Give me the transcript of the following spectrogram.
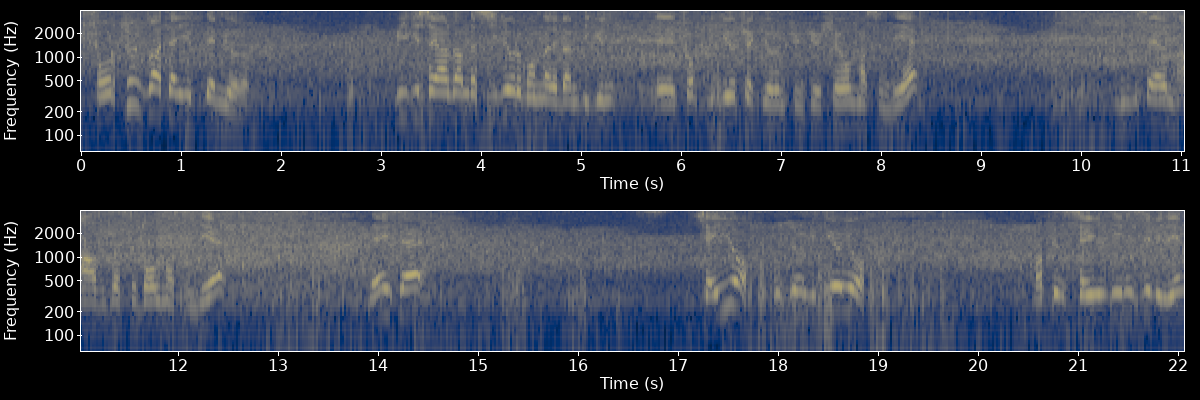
şortu zaten yüklemiyorum. Bilgisayardan da siliyorum onları ben bir gün. E, çok video çekiyorum çünkü şey olmasın diye bilgisayarın hafızası dolmasın diye. Neyse şey yok, uzun video yok. Bakın sevildiğinizi bilin.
